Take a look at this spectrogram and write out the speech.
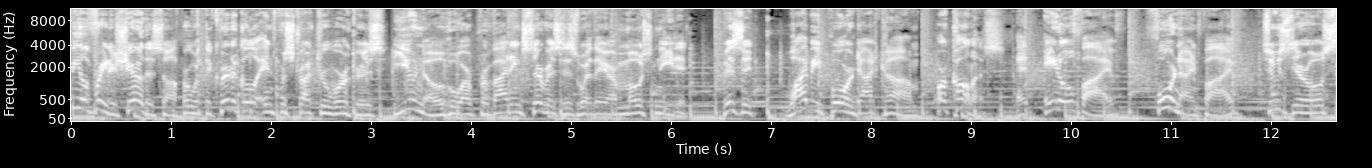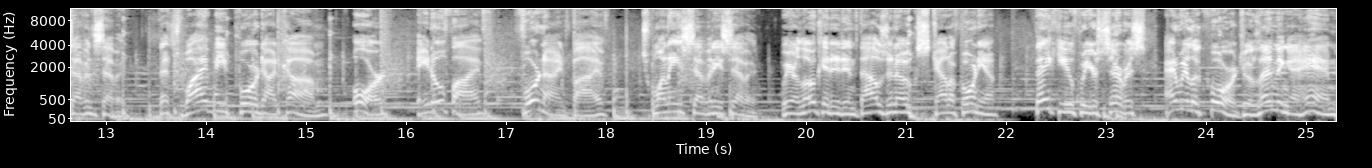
feel free to share this offer with the critical infrastructure workers you know who are providing services where they are most needed. Visit ybpoor.com or call us at 805 495 2077. That's ybpoor.com or 805 495 2077. We are located in Thousand Oaks, California. Thank you for your service, and we look forward to lending a hand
